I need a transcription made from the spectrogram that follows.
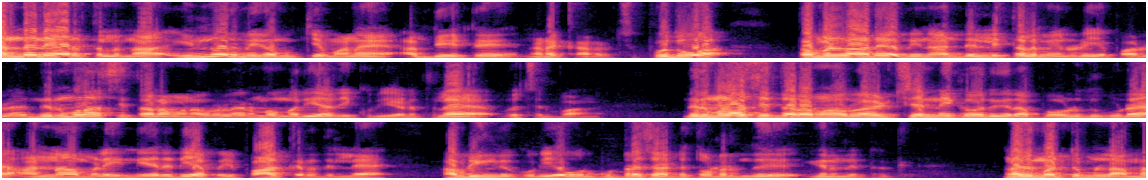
அந்த நேரத்துல தான் இன்னொரு மிக முக்கியமான அப்டேட்டு நடக்க ஆரம்பிச்சு. பொதுவா தமிழ்நாடு அப்படின்னா டெல்லி தலைமையினுடைய பார்வையில் நிர்மலா சீதாராமன் அவர்களை ரொம்ப மரியாதைக்குரிய இடத்துல வச்சிருப்பாங்க. நிர்மலா சீதாராமன் அவர்கள் சென்னைக்கு வருகிற பொழுது கூட அண்ணாமலை நேரடியாக போய் பார்க்கறது இல்லை அப்படிங்கக்கூடிய ஒரு குற்றச்சாட்டு தொடர்ந்து இருந்துட்டு இருக்கு. அது மட்டும் இல்லாம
